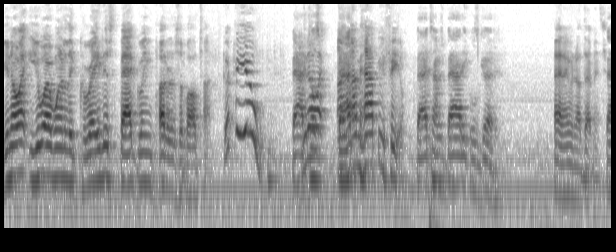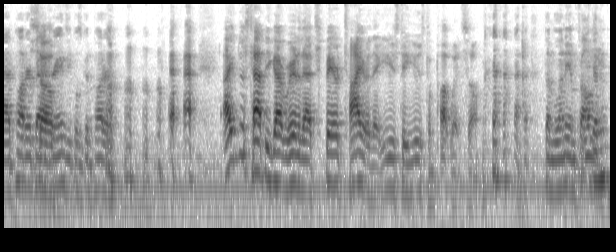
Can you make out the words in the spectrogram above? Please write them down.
You know what? You are one of the greatest bad green putters of all time. Good for you. bad. you know what? I'm, Bad, I'm happy for you. bad times bad equals good. I don't even know what that means. Bad putter, bad So- greens equals good putter. I'm just happy you got rid of that spare tire that you used to use to putt with. So. the Millennium Falcon.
